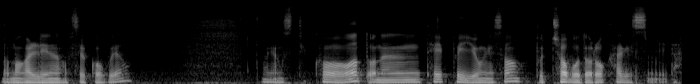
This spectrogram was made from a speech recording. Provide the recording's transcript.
넘어갈 리는 없을 거고요. 모양 스티커 또는 테이프 이용해서 붙여보도록 하겠습니다.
